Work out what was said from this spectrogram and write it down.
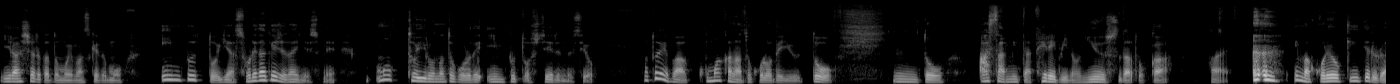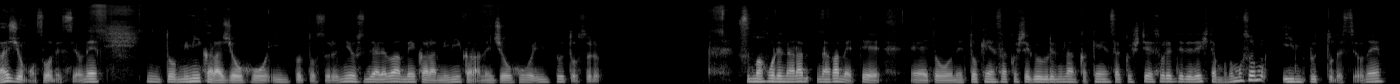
いらっしゃるかと思いますけども、インプット、いや、それだけじゃないんですね。もっといろんなところでインプットしているんですよ。例えば、細かなところで言うと、うんと、朝見たテレビのニュースだとか、はい、今これを聞いてるラジオもそうですよね。うんと耳から情報をインプットする。ニュースであれば目から耳からね、情報をインプットする。スマホでなら眺めて、えーと、ネット検索して、Google でなんか検索して、それで出てきたものも、それもインプットですよね。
